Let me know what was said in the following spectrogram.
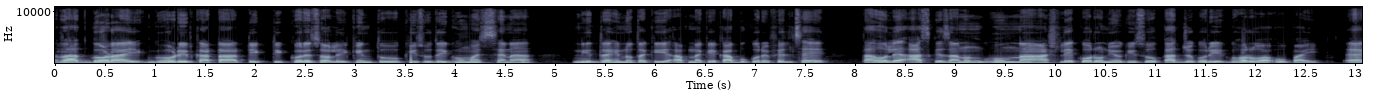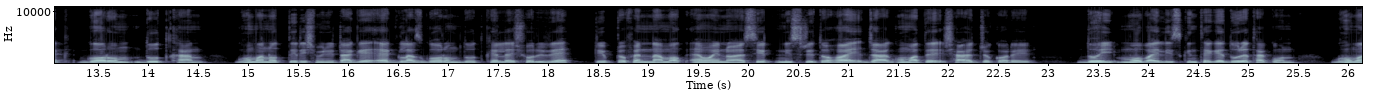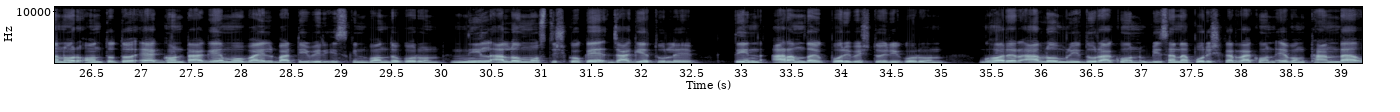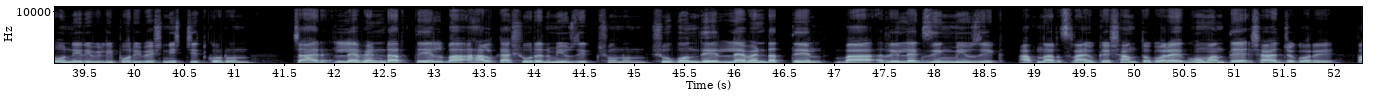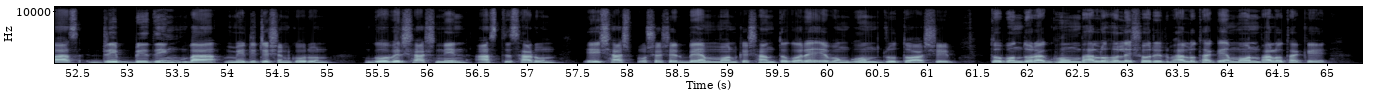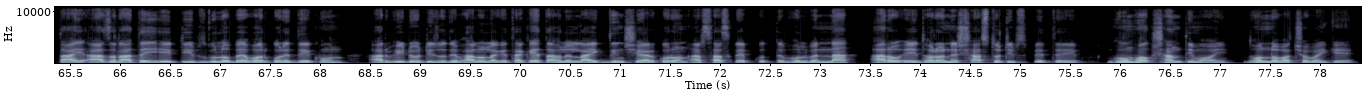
রাত গড়ায় ঘড়ির কাঁটা টিক টিক করে চলে, কিন্তু কিছুতেই ঘুম আসছে না। নিদ্রাহীনতা কি আপনাকে কাবু করে ফেলছে? তাহলে আজকে জানুন ঘুম না আসলে করণীয় কিছু কার্যকরী ঘরোয়া উপায়। এক, গরম দুধ খান। ঘুমানোর তিরিশ মিনিট আগে এক গ্লাস গরম দুধ খেলে শরীরে ট্রিপ্টোফেন নামক অ্যামাইনো অ্যাসিড নিঃসৃত হয়, যা ঘুমাতে সাহায্য করে। দুই, মোবাইল স্ক্রিন থেকে দূরে থাকুন। ঘুমানোর অন্তত এক ঘণ্টা আগে মোবাইল বা টিভির স্ক্রিন বন্ধ করুন। নীল আলো মস্তিষ্ককে জাগিয়ে তোলে। তিন, আরামদায়ক পরিবেশ তৈরি করুন। ঘরের আলো মৃদু রাখুন, বিছানা পরিষ্কার রাখুন এবং ঠান্ডা ও নিরিবিলি পরিবেশ নিশ্চিত করুন। চার, ল্যাভেন্ডার তেল বা হালকা সুরের মিউজিক শুনুন। সুগন্ধি ল্যাভেন্ডার তেল বা রিল্যাক্সিং মিউজিক আপনার স্নায়ুকে শান্ত করে ঘুম আনতে সাহায্য করে। পাঁচ ড্রিপ ব্রিদিং বা মেডিটেশন করুন। গভীর শ্বাস নিন, আস্তে ছাড়ুন। এই শ্বাস প্রশ্বাসের ব্যায়াম মনকে শান্ত করে এবং ঘুম দ্রুত আসে। তো বন্ধুরা, ঘুম ভালো হলে শরীর ভালো থাকে, মন ভালো থাকে। তাই আজ রাতেই এই টিপসগুলো ব্যবহার করে দেখুন। আর ভিডিওটি যদি ভালো লাগে থাকে, তাহলে লাইক দিন, শেয়ার করুন আর সাবস্ক্রাইব করতে ভুলবেন না। আরও এই ধরনের স্বাস্থ্য টিপস পেতে। ঘুম হোক শান্তিময়। ধন্যবাদ সবাইকে।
